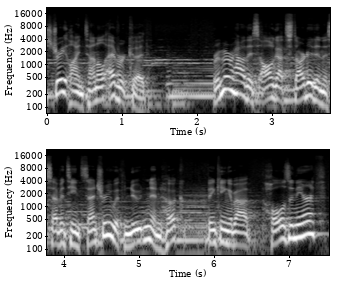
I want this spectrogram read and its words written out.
straight line tunnel ever could. Remember how this all got started in the 17th century with Newton and Hooke thinking about holes in the earth?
